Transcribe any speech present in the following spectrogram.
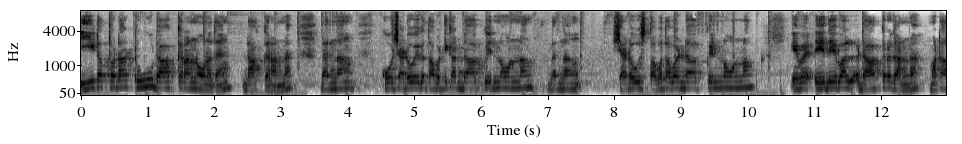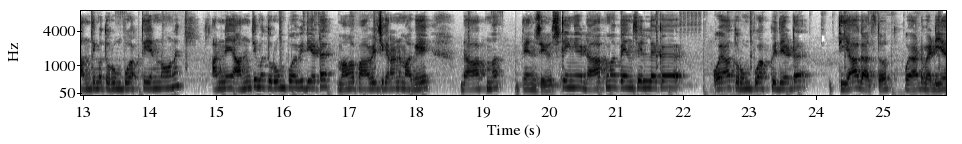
ඊටත් වඩා ටූ ඩාක් කරන්න ඕන තැන් ඩාක් කරන්න. නැත්නම් කෝ ෂඩෝ එක තව ටිකක් ඩාක් වෙන්න ඕන්නම් නැත්නම් ෂැඩෝස් තව තවත් ඩාක් වෙන්න ඕන්නම් ඒ ඒ දේවල් ඩාක්කර ගන්න මට අන්තිම තුරුම්පුවක් තියෙන්න්න ඕන. අන්නේ අන්තිම තුරුම්පුව විදියට මම පාවිච්චි කරන්න මගේ ඩාක්ම පෙන්සිල්ස් තින්ගේ ඩාක්ම පෙන්සිල් එක ඔයා තුරුම්පුවක් විදියට තියා ගත්තොත් ඔයාට වැඩිය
